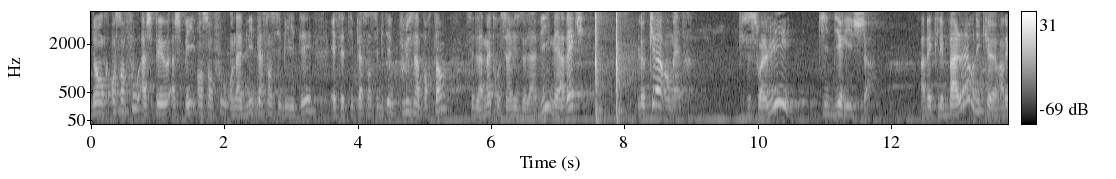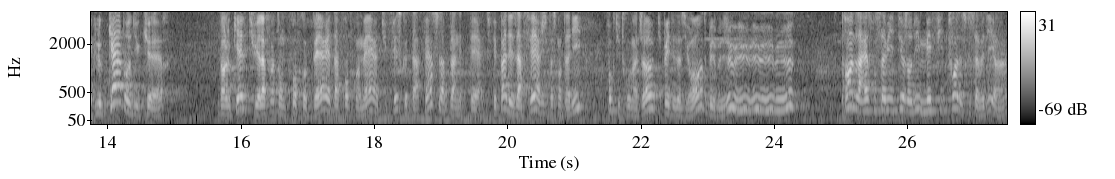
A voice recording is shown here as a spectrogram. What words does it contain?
Donc on s'en fout, HPE, HPI, on s'en fout. On a de l'hypersensibilité, et cette hypersensibilité, le plus important, c'est de la mettre au service de la vie, mais avec le cœur en maître. Que ce soit lui qui dirige ça, avec les valeurs du cœur, avec le cadre du cœur, dans lequel tu es à la fois ton propre père et ta propre mère, et tu fais ce que tu as à faire sur la planète Terre. Tu fais pas des affaires juste parce qu'on t'a dit, faut que tu trouves un job, tu payes tes assurances. Prendre la responsabilité aujourd'hui, méfie-toi de ce que ça veut dire. Hein.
